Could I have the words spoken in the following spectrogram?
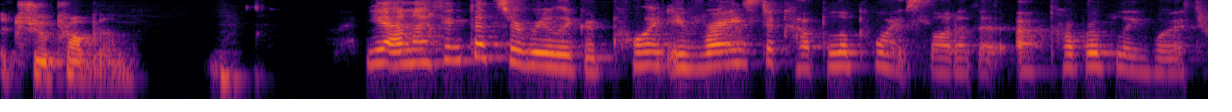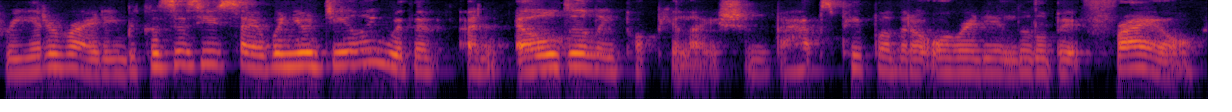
a true problem. Yeah, and I think that's a really good point. You've raised a couple of points, Lotta, that are probably worth reiterating because, as you say, when you're dealing with a, an elderly population, perhaps people that are already a little bit frail,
